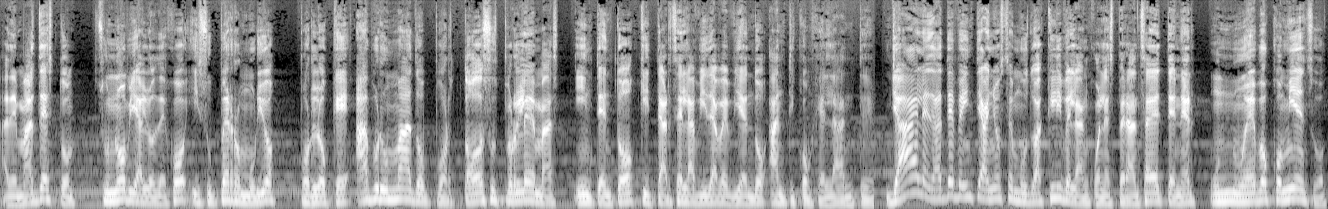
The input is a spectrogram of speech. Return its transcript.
Además de esto, su novia lo dejó y su perro murió, por lo que, abrumado por todos sus problemas, intentó quitarse la vida bebiendo anticongelante. Ya a la edad de 20 años se mudó a Cleveland con la esperanza de tener un nuevo comienzo.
